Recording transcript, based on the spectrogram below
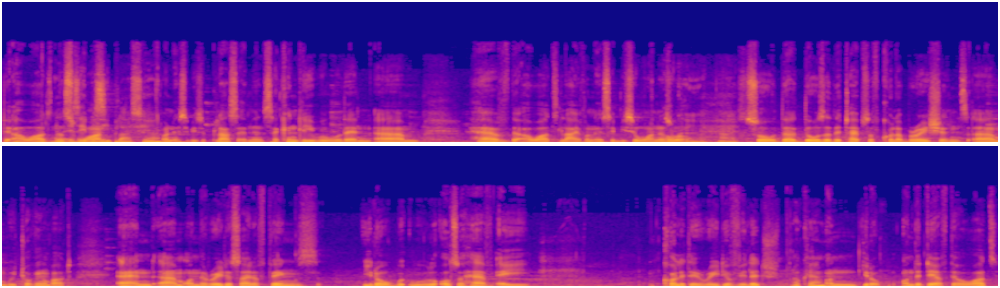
the awards. On That's SABC one Plus, yeah. on SABC Plus, and then secondly, we will then um, have the awards live on SABC One as okay. well. Nice. So the, those are the types of collaborations um, we're talking about. And um, on the radio side of things, you know, we, we will also have a call it a radio village Okay. on you know on the day of the awards,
